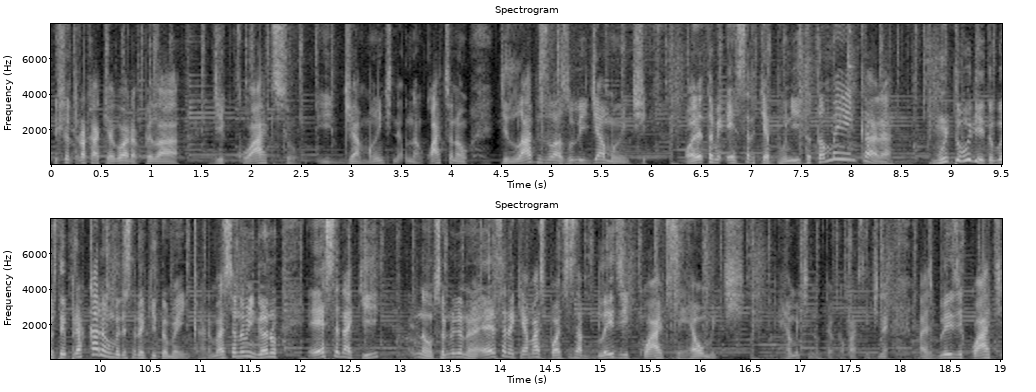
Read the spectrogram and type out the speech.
Deixa eu trocar aqui agora pela de quartzo e diamante. Né? Não, quartzo não. De lápis azul e diamante. Olha também. Essa daqui é bonita também, cara. Muito bonita. Eu gostei pra caramba dessa daqui também, cara. Mas se eu não me engano, essa daqui... Não, se eu não me engano, essa daqui é a mais forte. Essa Blaze Quartz Helmet realmente não, que é o capacete, né? Mas Blaze Quart,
